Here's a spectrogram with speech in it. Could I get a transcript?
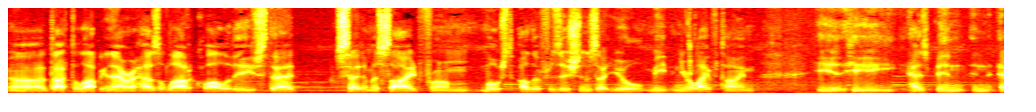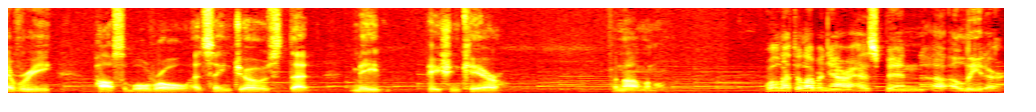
uh, Dr. LaBagnara has a lot of qualities that set him aside from most other physicians that you'll meet in your lifetime. He, he has been in every possible role at St. Joe's that made patient care phenomenal. Well, Dr. LaBagnara has been a, a leader.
